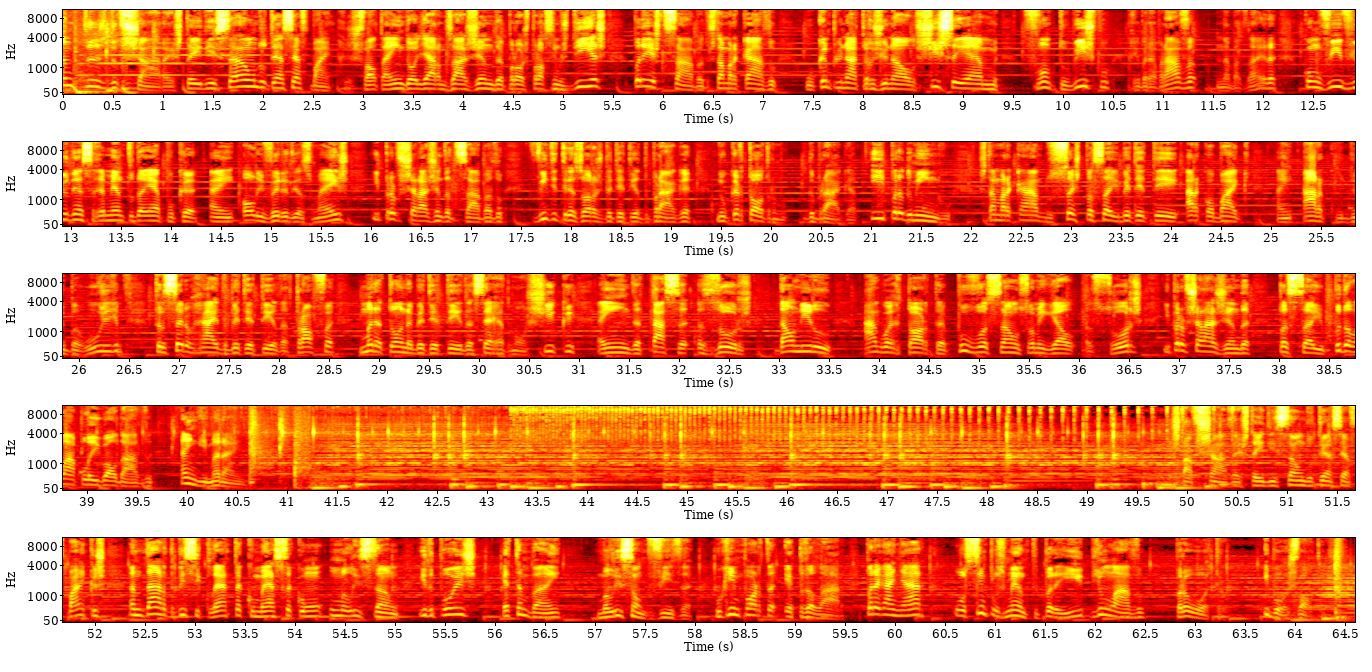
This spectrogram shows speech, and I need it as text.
Antes de fechar esta edição do TSF Bikes, falta ainda olharmos a agenda para os próximos dias. Para este sábado está marcado o Campeonato Regional XCM Fonte do Bispo, Ribeira Brava, na Madeira, convívio de encerramento da época em Oliveira de Azeméis e para fechar a agenda de sábado, 23 horas BTT de Braga, no Cartódromo de Braga. E para domingo está marcado sexto passeio BTT Arcobike em Arco de Baúlho, terceiro raio de BTT da Trofa, maratona BTT da Serra de Monchique, ainda Taça Azores, Downhill Água Retorta, Povoação São Miguel, Açores e para fechar a agenda, passeio Pedalar pela Igualdade em Guimarães. Está fechada esta edição do TSF Bikes. Andar de bicicleta começa com uma lição e depois é também uma lição de vida. O que importa é pedalar para ganhar ou simplesmente para ir de um lado para o outro e boas voltas.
